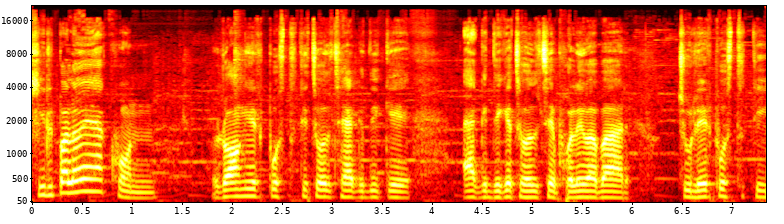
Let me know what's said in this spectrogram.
শিল্পালয়ে এখন রঙের প্রস্তুতি চলছে একদিকে। একদিকে চলছে ভোলে বাবার চুলের প্রস্তুতি,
